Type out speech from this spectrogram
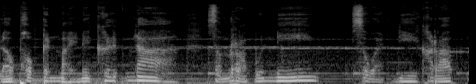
แล้วพบกันใหม่ในคลิปหน้าสำหรับวันนี้ สวัสดีครับ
